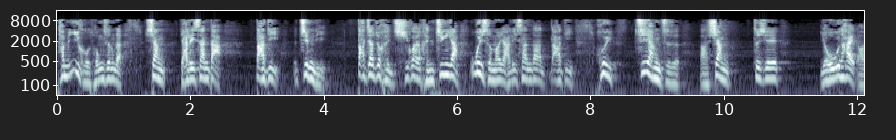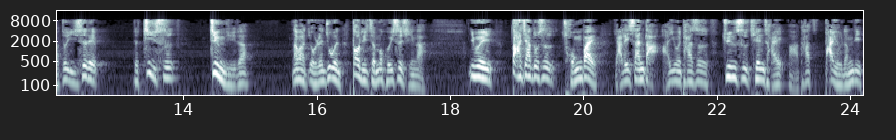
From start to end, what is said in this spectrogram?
他们异口同声的向亚历山大大帝敬礼，大家就很奇怪，很惊讶，为什么亚历山大大帝会这样子啊，向这些犹太啊，这以色列的祭司敬礼呢？那么有人就问，到底怎么回事情啊？因为大家都是崇拜亚历山大啊，因为他是军事天才啊，他大有能力。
